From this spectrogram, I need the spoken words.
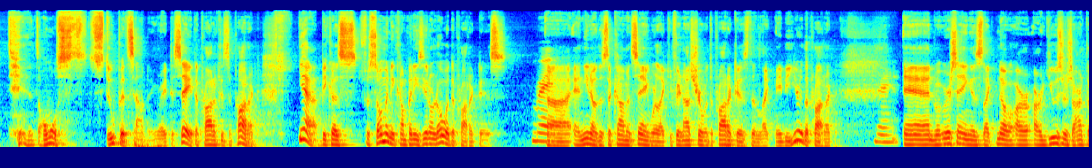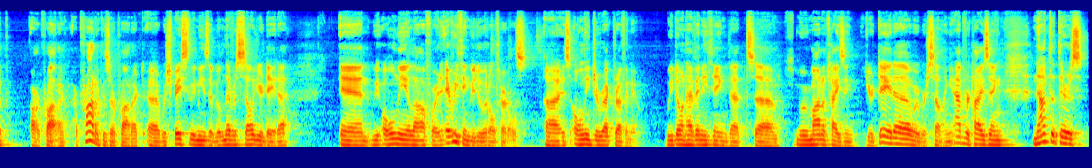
it's almost stupid sounding, right? To say the product is the product. Yeah, because for so many companies, you don't know what the product is. Right. Uh, and, you know, there's a common saying where, like, if you're not sure what the product is, then, like, maybe you're the product. Right. And what we're saying is, like, no, our, our users aren't the, our product. Our product is our product, uh, which basically means that we'll never sell your data. And we only allow for, and everything we do at All Turtles uh, is only direct revenue. We don't have anything that um, we're monetizing your data, where we're selling advertising. Not that there's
